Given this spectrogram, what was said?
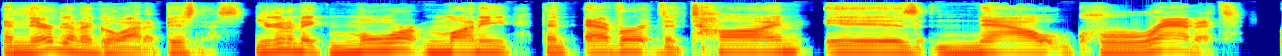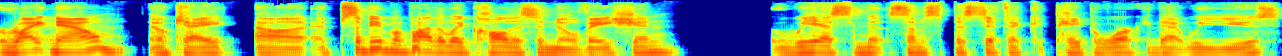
and they're going to go out of business. You're going to make more money than ever. The time is now. Grab it right now. Okay. Uh, some people, by the way, call this innovation we have some, some specific paperwork that we use,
